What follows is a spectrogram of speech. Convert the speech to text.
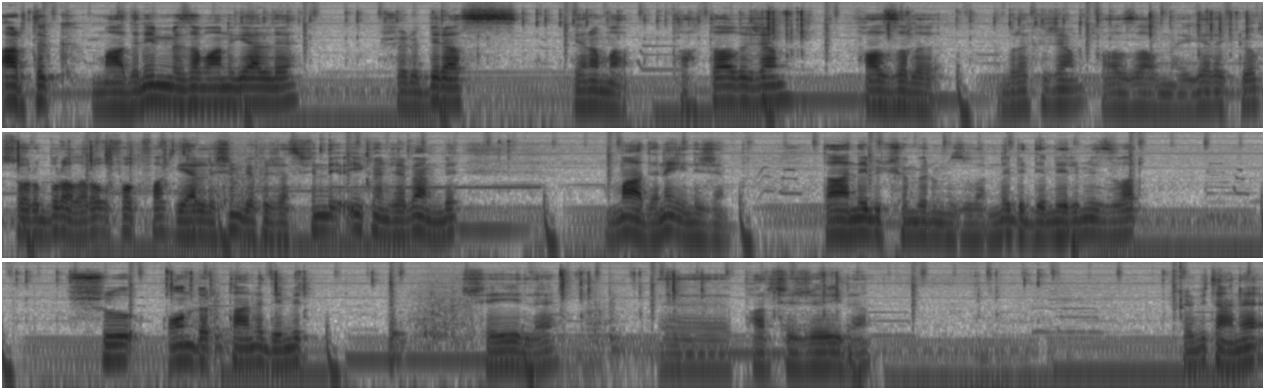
artık madene inme zamanı geldi. Şöyle biraz yanıma tahta alacağım. Fazlalığı bırakacağım. Fazla almaya gerek yok. Sonra buralara ufak ufak yerleşim yapacağız. Şimdi ilk önce ben bir madene ineceğim. Daha ne bir kömürümüz var, ne bir demirimiz var. Şu 14 tane demir şeyiyle, e, parçacığıyla ve bir tane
